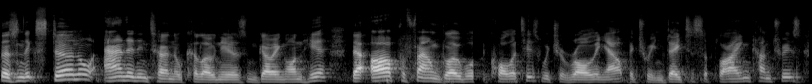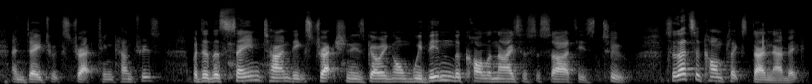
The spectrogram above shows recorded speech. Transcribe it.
There's an external and an internal colonialism going on here. There are profound global inequalities which are rolling out between data supplying countries and data extracting countries. But at the same time, the extraction is going on within the colonizer societies too. So that's a complex dynamic,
